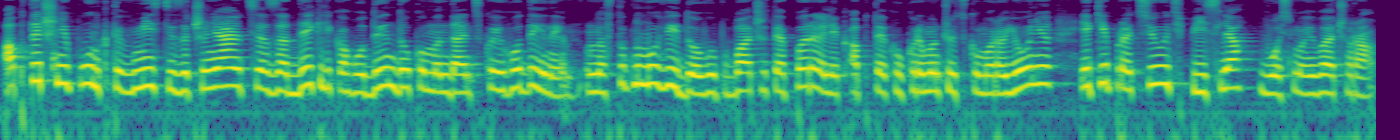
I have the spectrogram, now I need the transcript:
Аптечні пункти в місті зачиняються за декілька годин до комендантської години. У наступному відео ви побачите перелік аптек у Кременчуцькому районі, які працюють після восьмої вечора.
